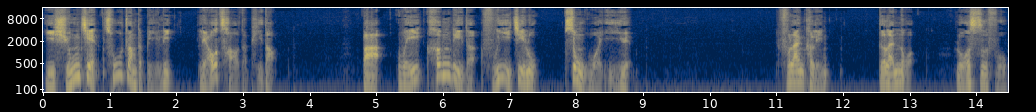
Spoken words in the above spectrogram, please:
以雄健粗壮的比例潦草的批道：“把为亨利的服役记录送我一阅。”富兰克林·德兰诺·罗斯福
